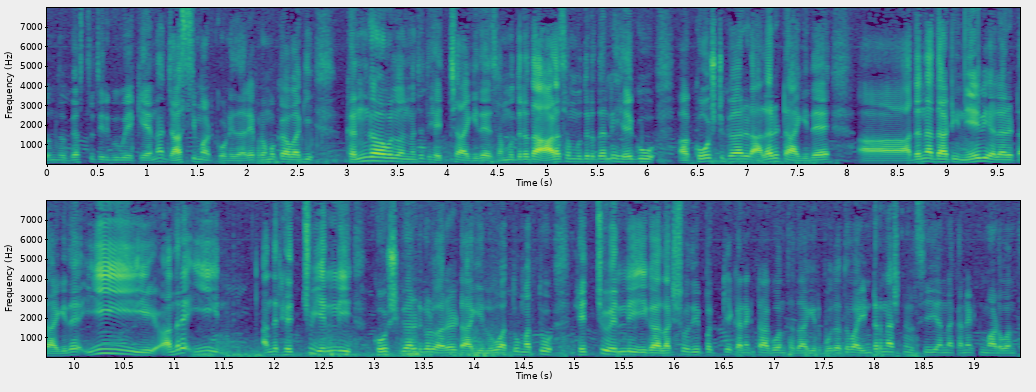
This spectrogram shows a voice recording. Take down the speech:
ಒಂದು ಗಸ್ತು ತಿರುಗುವಿಕೆಯನ್ನು ಜಾಸ್ತಿ ಮಾಡ್ಕೊಂಡಿದ್ದಾರೆ. ಪ್ರಮುಖವಾಗಿ ಕಂಗಾವಲು ಅನ್ನೋದು ಹೆಚ್ಚಾಗಿದೆ. ಸಮುದ್ರದ ಆಳ ಸಮುದ್ರದಲ್ಲಿ ಹೇಗೂ ಕೋಸ್ಟ್ ಗಾರ್ಡ್ ಅಲರ್ಟ್ ಆಗಿದೆ. ಅದನ್ನು ದಾಟಿ ನೇವಿ ಅಲರ್ಟ್ ಆಗಿದೆ. ಈ ಅಂದರೆ ಈ ಅಂದರೆ ಹೆಚ್ಚು ಎಲ್ಲಿ ಕೋಸ್ಟ್ ಗಾರ್ಡ್ಗಳು ಅಲರ್ಟ್ ಆಗಿಲ್ವೋ ಅಥವಾ ಮತ್ತು ಹೆಚ್ಚು ಎಲ್ಲಿ ಈಗ ಲಕ್ಷದ್ವೀಪಕ್ಕೆ ಕನೆಕ್ಟ್ ಆಗುವಂಥದ್ದಾಗಿರ್ಬೋದು ಅಥವಾ ಇಂಟರ್ನ್ಯಾಷನಲ್ ಸಿಯನ್ನು ಕನೆಕ್ಟ್ ಮಾಡುವಂಥ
